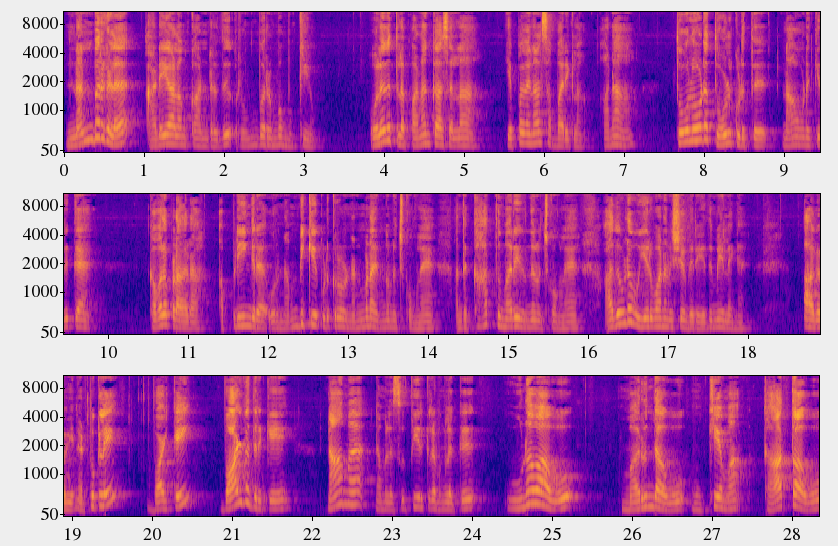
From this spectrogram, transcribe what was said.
நண்பர்களை அடையாளம் காண்றது ரொம்ப ரொம்ப முக்கியம். உலகத்தில் பணம் காசெல்லாம் எப்போ வேணாலும் சம்பாதிக்கலாம். ஆனால் தோளோட தோல் கொடுத்து நான் உனக்கு இருக்கேன் கவலைப்படாதடா அப்படிங்கிற ஒரு நம்பிக்கையை கொடுக்குற ஒரு நண்பனாக இருந்தோம்னு வச்சுக்கோங்களேன். அந்த காற்று மாதிரி இருந்தோம்னு வச்சுக்கோங்களேன். அதோட உயர்வான விஷயம் வேறு எதுவுமே இல்லைங்க. ஆகவே நட்புகளே வாழ்க்கை வாழ்வதற்கே நாம் நம்மளை சுற்றி இருக்கிறவங்களுக்கு உணவாவோ மருந்தாவோ முக்கியமாக காத்தாவோ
